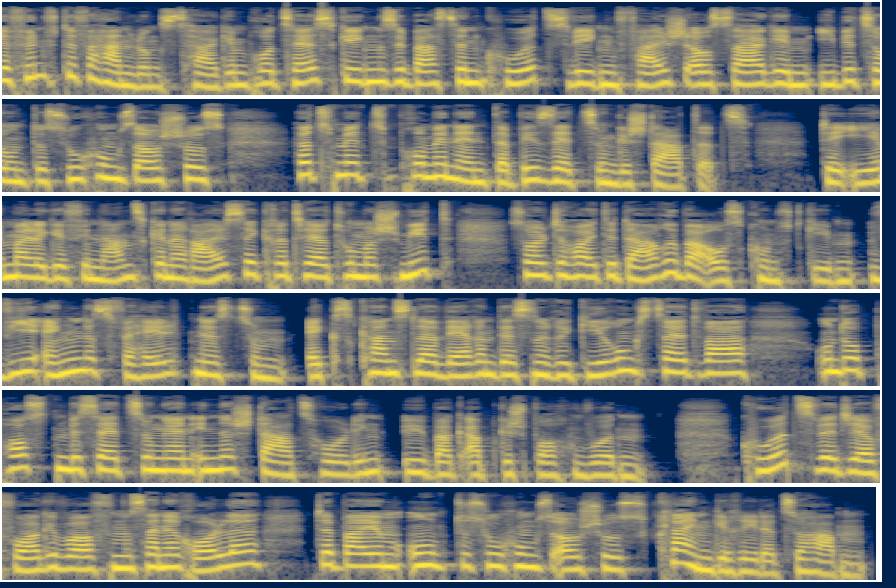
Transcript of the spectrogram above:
Der fünfte Verhandlungstag im Prozess gegen Sebastian Kurz wegen Falschaussage im Ibiza-Untersuchungsausschuss hat mit prominenter Besetzung gestartet. Der ehemalige Finanzgeneralsekretär Thomas Schmidt sollte heute darüber Auskunft geben, wie eng das Verhältnis zum Ex-Kanzler während dessen Regierungszeit war und ob Postenbesetzungen in der Staatsholding ÖBAG abgesprochen wurden. Kurz wird ja vorgeworfen, seine Rolle dabei im Untersuchungsausschuss klein geredet zu haben.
